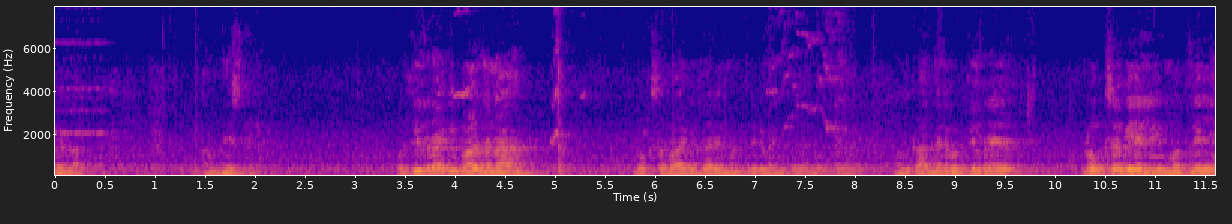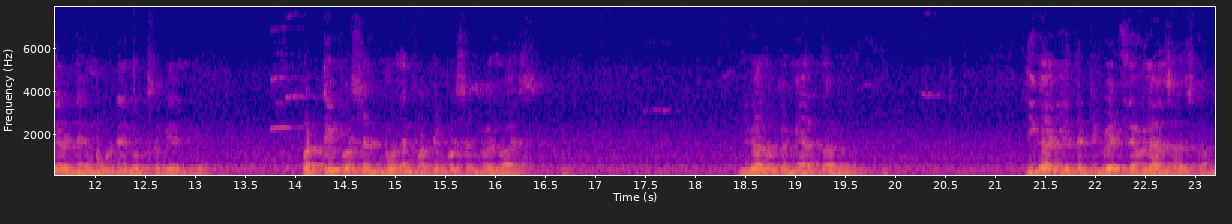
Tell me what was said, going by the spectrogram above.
ಬೇಡ ನಮ್ಮ ದೇಶದಲ್ಲಿ. ವಕೀಲರಾಗಿ ಭಾಳ ಜನ ಲೋಕಸಭಾ ಆಗಿದ್ದಾರೆ, ಮಂತ್ರಿಗಳಾಗಿದ್ದಾರೆ ಒಂದು ಕಾಲದಲ್ಲಿ ವಕೀಲರೇ ಲೋಕಸಭೆಯಲ್ಲಿ, ಮೊದಲನೇ, ಎರಡನೇ, ಮೂರನೇ ಲೋಕಸಭೆಯಲ್ಲಿ forty percent more than forty percent were loss ಈಗ ಅದು ಕಮ್ಮಿ ಆಗ್ತಾ ಬಂದಿದೆ. ಹೀಗಾಗಿ the debate level also is come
